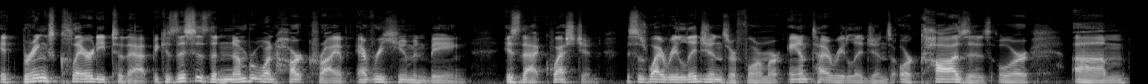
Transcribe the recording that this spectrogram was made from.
It brings clarity to that because this is the number one heart cry of every human being is that question. This is why religions are formed, or anti religions, or causes, or um,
